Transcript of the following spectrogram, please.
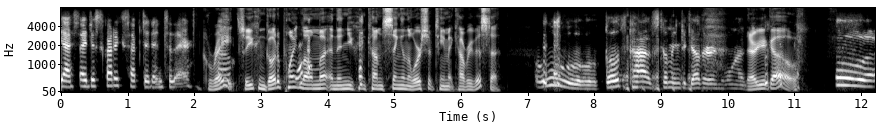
Yes, I just got accepted into there. Great. So you can go to Point Loma and then you can come sing in the worship team at Calvary Vista. Ooh, both paths coming together in one. There you go. Ooh.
